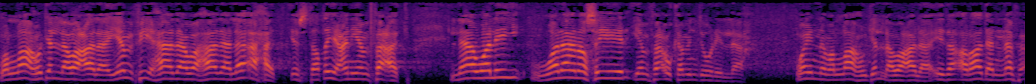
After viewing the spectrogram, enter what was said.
والله جل وعلا ينفي هذا وهذا لا أحد يستطيع أن ينفعك لا ولي ولا نصير ينفعك من دون الله. وإنما الله جل وعلا إذا أراد النفع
